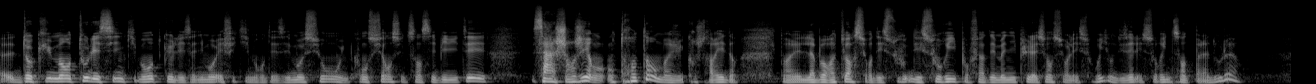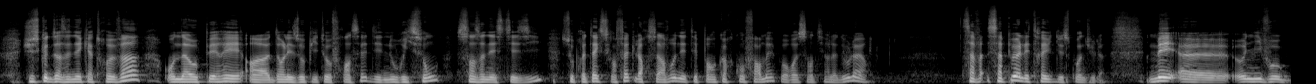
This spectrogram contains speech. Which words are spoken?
euh, documentent tous les signes qui montrent que les animaux, effectivement, ont des émotions, une conscience, une sensibilité. Ça a changé en, 30 ans. Moi, quand je travaillais dans, les laboratoires sur des, des souris pour faire des manipulations sur les souris, on disait les souris ne sentent pas la douleur. Jusque dans les années 80, on a opéré euh, dans les hôpitaux français des nourrissons sans anesthésie, sous prétexte qu'en fait leur cerveau n'était pas encore conformé pour ressentir la douleur. Ça, peut aller très vite de ce point de vue-là. Mais euh, au niveau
